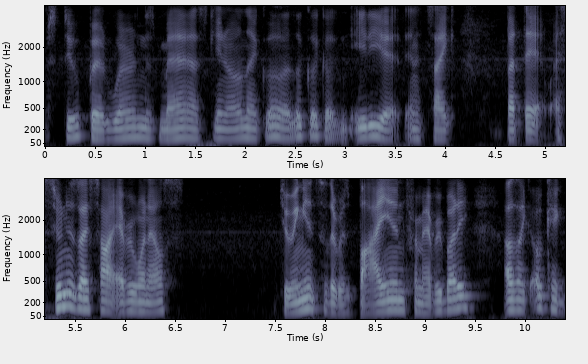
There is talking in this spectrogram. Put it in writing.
stupid wearing this mask, you know, like oh, I look like an idiot. And it's like, but the as soon as I saw everyone else doing it so there was buy-in from everybody i was like okay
